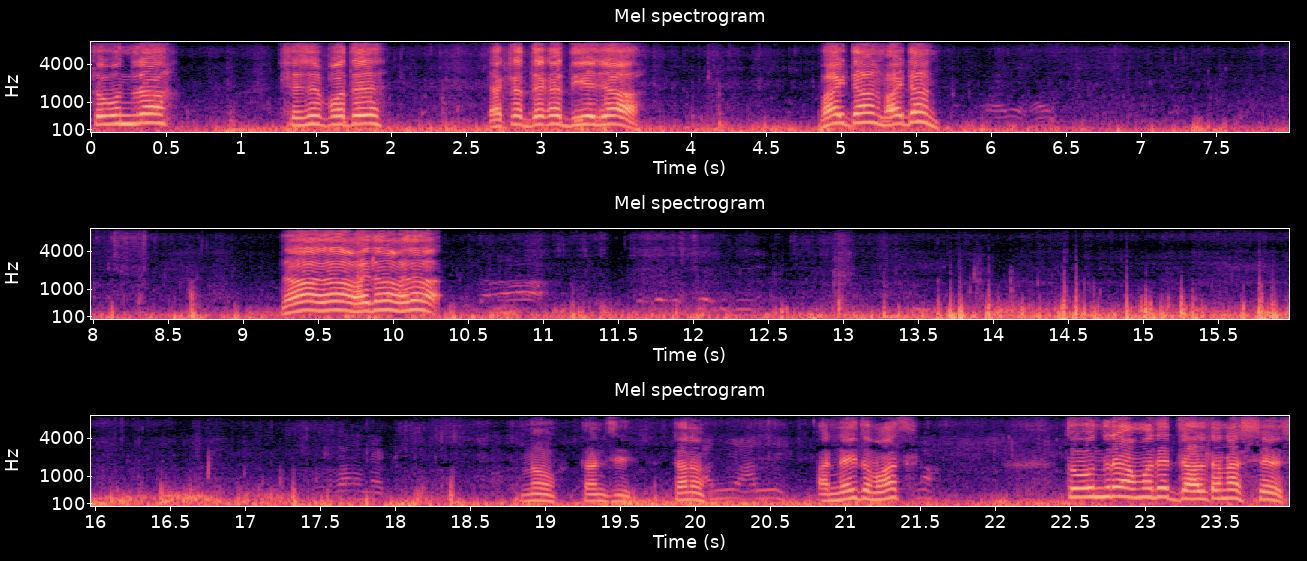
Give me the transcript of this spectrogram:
তো বন্ধুরা, শেষের পথে একটা দেখা দিয়ে যা। ভাই, টান ভাই, টান। দাঁড়া দাঁড়া, ভাই দাঁড়া ভাই, দাঁড়া। নাও, টানছি, টানো। আর নেই তো মাছ? তো বন্ধুরা, আমাদের জাল টানা শেষ।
